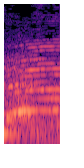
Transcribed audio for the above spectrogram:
Yeah.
